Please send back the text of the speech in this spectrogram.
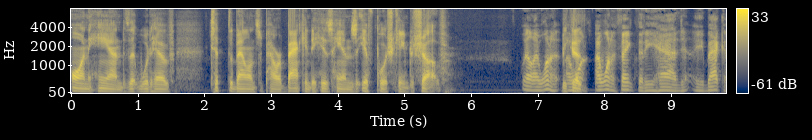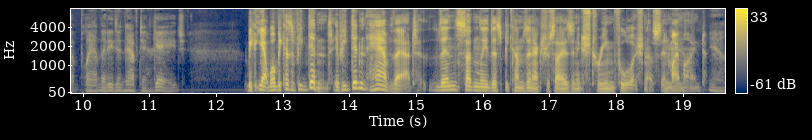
on hand that would have tipped the balance of power back into his hands if push came to shove. Well, I want to. I Because- want. I want to think that he had a backup plan that he didn't have to engage. Bec- yeah, well, because if he didn't, if he didn't have that, then suddenly this becomes an exercise in extreme foolishness in my mind. Yeah.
